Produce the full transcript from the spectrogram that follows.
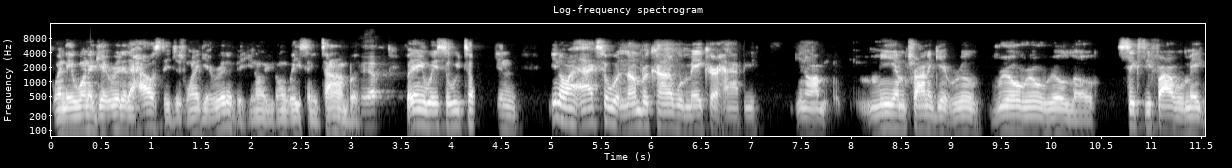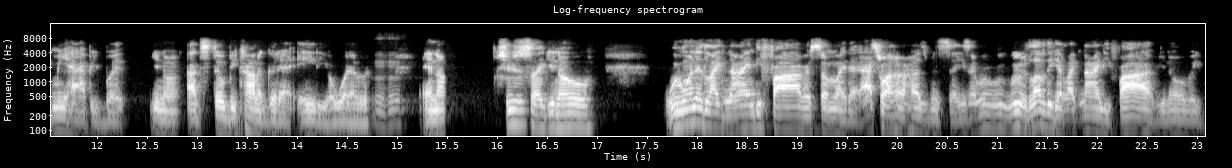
when they want to get rid of the house, they just want to get rid of it. You know, you don't waste any time. But yep. but anyway, so we talked, and you know, I asked her what number kind of would make her happy. You know, I'm me, I'm trying to get real, real, real, real low. 65 would make me happy, but you know, I'd still be kind of good at 80 or whatever. Mm-hmm. And um, she was just like, you know, we wanted like 95 or something like that. That's what her husband said. He said, we, we would love to get like 95, you know, we,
